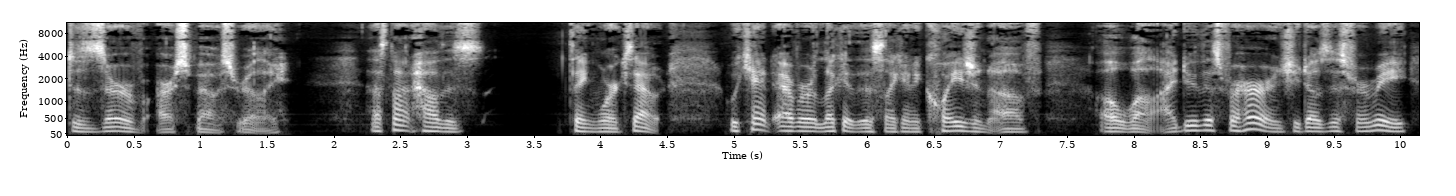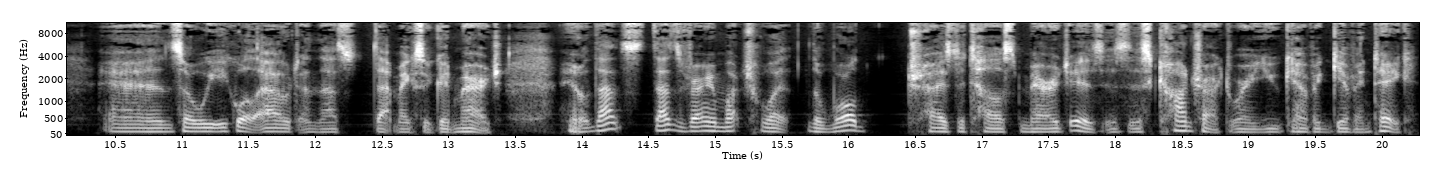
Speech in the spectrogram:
deserve our spouse, really. That's not how this thing works out. We can't ever look at this like an equation of, oh, well, I do this for her and she does this for me. And so we equal out and that's, that makes a good marriage. You know, that's, that's very much what the world tries to tell us marriage is, is this contract where you have a give and take.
